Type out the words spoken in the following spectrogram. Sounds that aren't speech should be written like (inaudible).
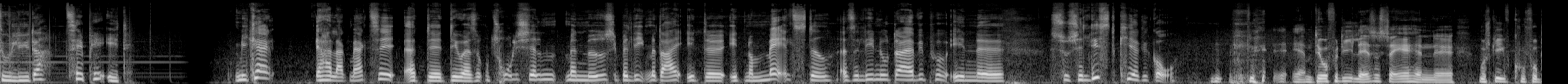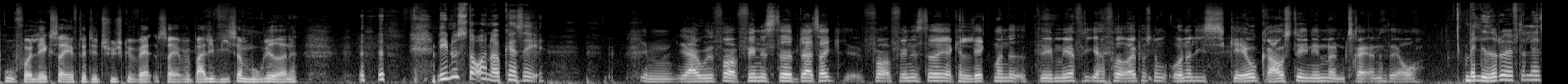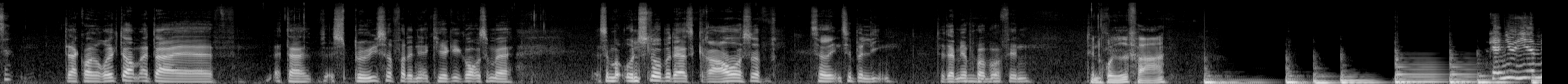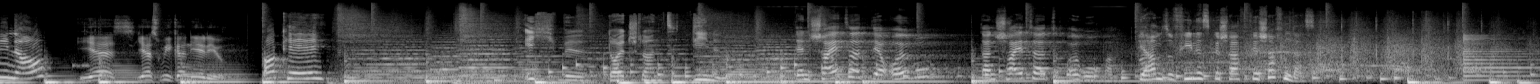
Du lytter til P1. Michael, jeg har lagt mærke til, at øh, det er jo altså utrolig sjældent, man mødes i Berlin med dig et, øh, et normalt sted. Altså lige nu, der er vi på en øh, socialistkirkegård. (laughs) Jamen, det var fordi Lasse sagde, at han øh, måske kunne få brug for at lægge sig efter det tyske valg, så jeg vil bare lige vise ham mulighederne. (laughs) lige nu står han op, kan jeg se. Jamen, jeg er ude for at finde et sted. Det er altså ikke for at finde et sted, jeg kan lægge mig ned. Det er mere, fordi jeg har fået øje på sådan nogle underlige skæve gravsten inde mellem træerne derovre. Hvad leder du efter, Lasse? Der går jo rygter om, at der er, at der er spøgelser fra den her kirkegård, som er, som er undsluppet deres grave og så taget ind til Berlin. Det er dem, jeg prøver på at finde. Den røde fare. Can you hear me now? Yes, yes, we can hear you. Okay. Ich will Deutschland dienen. Denn scheitert der Euro, dann scheitert Europa. Wir haben so vieles geschafft, wir schaffen das.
